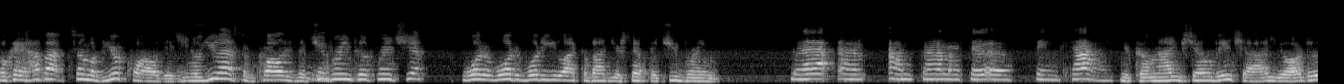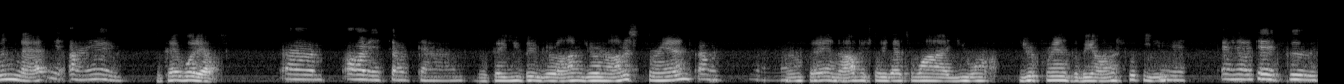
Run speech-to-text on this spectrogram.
Okay, how about some of your qualities? You know, you have some qualities that you Yes. bring to a friendship. What what what do you like about yourself that you bring? well, um, I'm kind of like uh, being shy. You're coming out of your shell, being shy. You are doing that. Yeah, I am. Okay, what else? Um, honest sometimes. Okay, you be you're on you're an honest friend. Oh, Okay, and obviously that's why you want your friends to be honest with you. yes. And I did food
